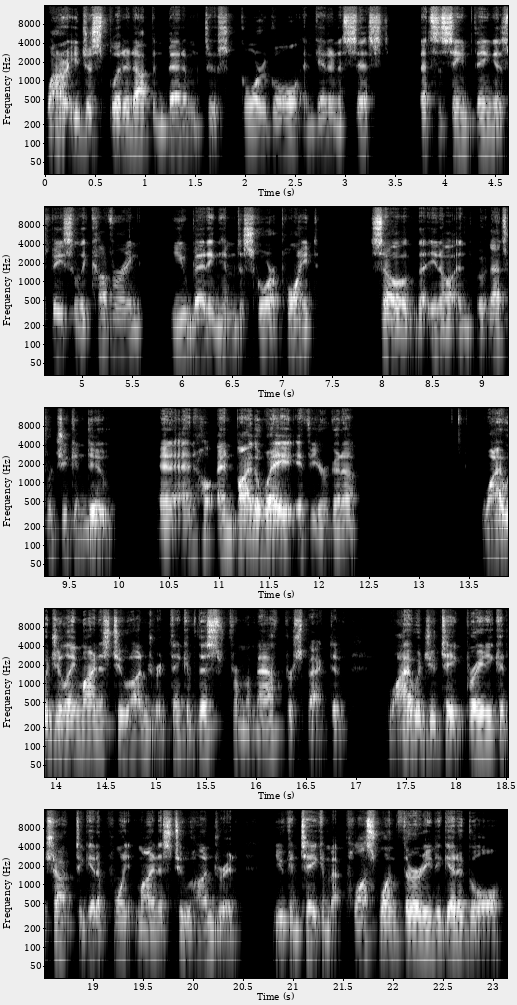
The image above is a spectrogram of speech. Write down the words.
why don't you just split it up and bet him to score a goal and get an assist? That's the same thing as basically covering you betting him to score a point. So that you know, and that's what you can do. And and and by the way, if you're gonna, why would you lay minus 200? Think of this from a math perspective. Why would you take Brady Tkachuk to get a point minus 200? You can take him at plus 130 to get a goal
